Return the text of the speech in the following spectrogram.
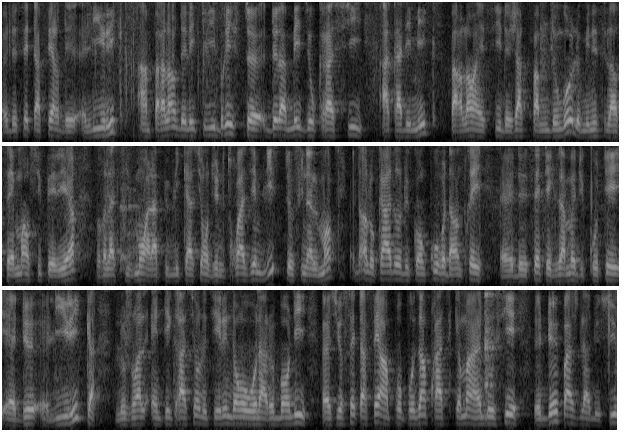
de cette affaire de lyrique en parlant de l'équilibriste de la médiocratie académique parlant ainsi de Jacques Famdongo, le ministre de l'Enseignement supérieur, relativement à la publication d'une troisième liste finalement dans le cadre du concours d'entrée euh, de cet examen du côté euh, de euh, l'IRIC. Le journal Intégration de Thierry on a rebondi sur cette affaire en proposant pratiquement un dossier de deux pages là-dessus,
